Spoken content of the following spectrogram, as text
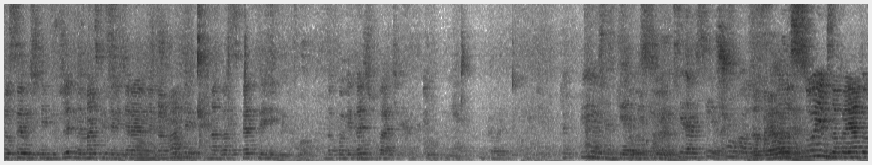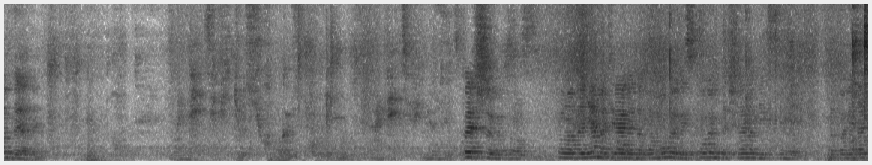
про селищний бюджет Лиманської територіальної громади на 25 рік. Доповідач денний. Голосуємо за порядок денний. Перший вопрос. Про надання матеріальної допомоги військовим та членам їх сімей. Доповідач.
